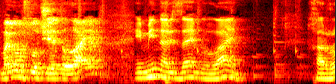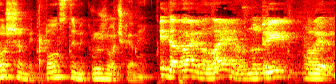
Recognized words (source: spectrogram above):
В моем случае это лайм. И мы нарезаем лайм хорошими толстыми кружочками. И добавим лайм внутри рыбы.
